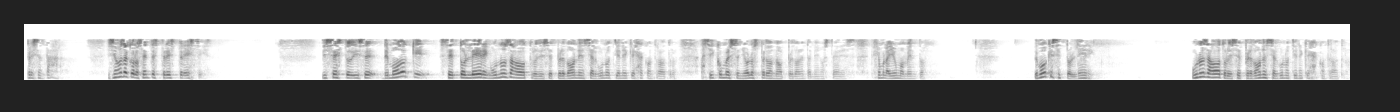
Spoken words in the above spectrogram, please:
presentar. Y si a Colosenses 3:13, Dice esto, dice, de modo que se toleren unos a otros, dice, perdonen si alguno tiene queja contra otro. Así como el Señor los perdonó, perdonen también ustedes. Dejémoslo ahí un momento. De modo que se toleren unos a otros, dice, perdonen si alguno tiene queja contra otro.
